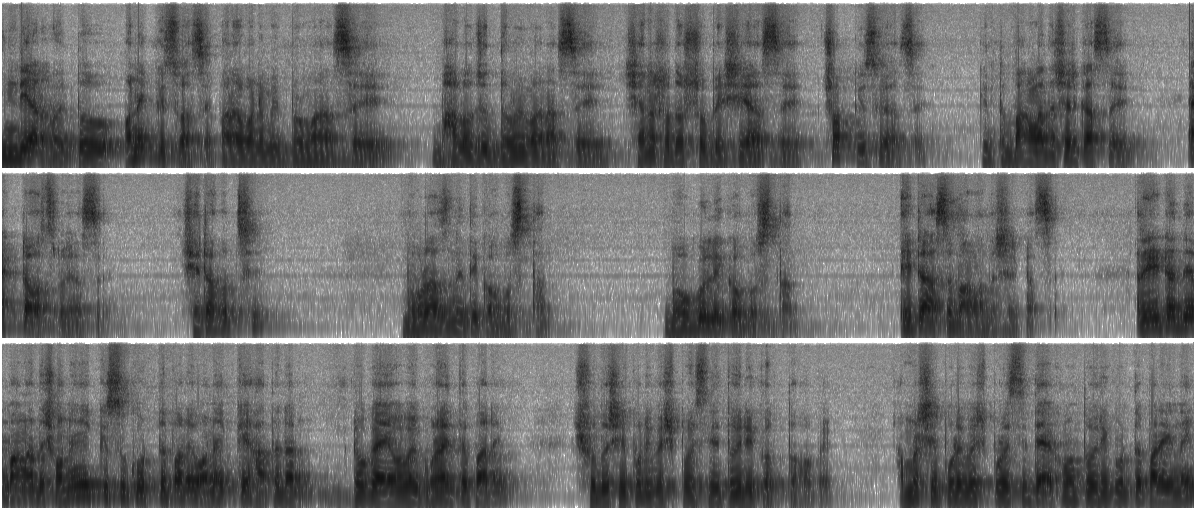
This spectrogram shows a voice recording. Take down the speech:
ইন্ডিয়ার হয়তো অনেক কিছু আছে। পারমাণবিক বোমা আছে, ভালো যুদ্ধ বিমান আছে, সেনা সদস্য বেশি আছে, সব কিছুই আছে। কিন্তু বাংলাদেশের কাছে একটা অস্ত্রই আছে। সেটা হচ্ছে ভূরাজনৈতিক অবস্থান, ভৌগোলিক অবস্থান। এটা আছে বাংলাদেশের কাছে। আর এটা দিয়ে বাংলাদেশ অনেক কিছু করতে পারে, অনেককে হাতেটা ডোগায় এভাবে ঘোরাইতে পারে। শুধু সেই পরিবেশ পরিস্থিতি তৈরি করতে হবে। আমরা সেই পরিবেশ পরিস্থিতি এখনও তৈরি করতে পারি নাই,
